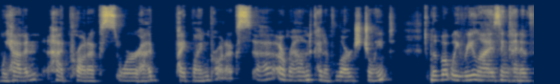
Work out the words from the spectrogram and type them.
we haven't had products or had pipeline products uh, around kind of large joint. But what we realized in kind of,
